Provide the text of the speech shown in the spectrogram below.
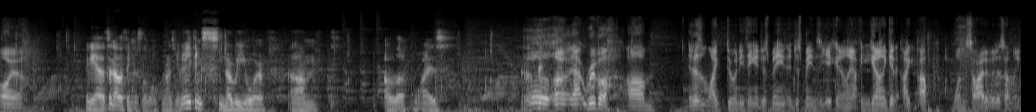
Oh yeah. Yeah, that's another thing this level reminds me of. Anything snowy or um otherwise. And I think- Oh, uh, that river. Um, it doesn't like do anything. It just mean it just means that you can only. I think you can only get like up one side of it or something.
